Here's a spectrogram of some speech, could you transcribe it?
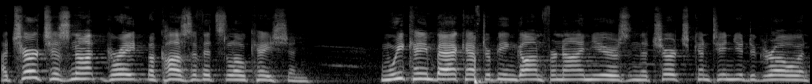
A church is not great because of its location. When we came back after being gone for nine years and the church continued to grow and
